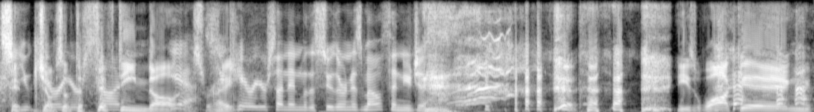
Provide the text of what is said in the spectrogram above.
So it jumps up to fifteen dollars. Yeah, so you right. carry your son in with a soother in his mouth, and you just he's walking.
